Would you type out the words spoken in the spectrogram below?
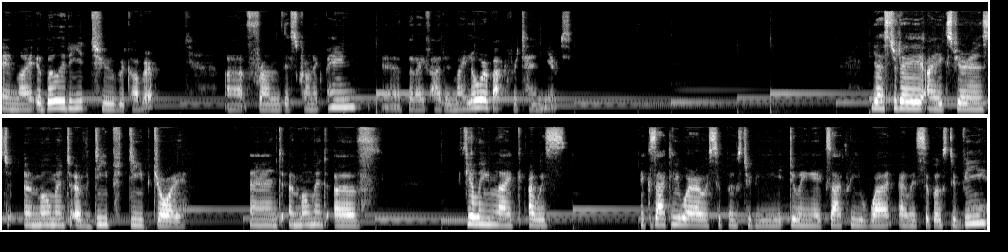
in my ability to recover uh, from this chronic pain uh, that I've had in my lower back for 10 years. Yesterday, I experienced a moment of deep, deep joy and a moment of feeling like I was exactly where I was supposed to be, doing exactly what I was supposed to be,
